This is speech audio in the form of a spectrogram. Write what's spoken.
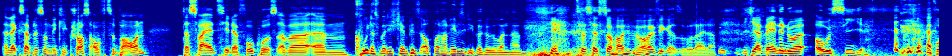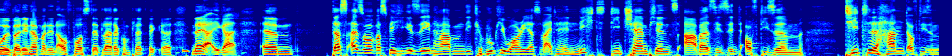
Alexa Bliss und Nikki Cross aufzubauen. Das war jetzt hier der Fokus, aber ähm, Cool, dass wir die Champions aufbauen, nachdem sie die Gürtel gewonnen haben. ja, das ist doch häufiger so, leider. Ich erwähne nur OC. Obwohl, bei denen hat man den Aufbaustep leider komplett weg. Äh, naja, egal. Ähm, das also, was wir hier gesehen haben, die Kabuki Warriors weiterhin nicht die Champions, aber sie sind auf diesem Titelhand, auf diesem,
